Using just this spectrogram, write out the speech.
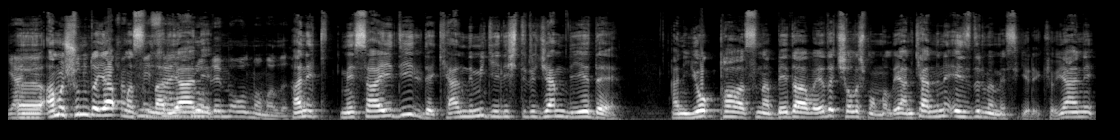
Yani E, ama şunu da çok yapmasınlar mesai yani. problemi olmamalı. Hani mesai değil de kendimi geliştireceğim diye de hani yok pahasına bedavaya da çalışmamalı. Yani kendini ezdirmemesi gerekiyor. Yani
